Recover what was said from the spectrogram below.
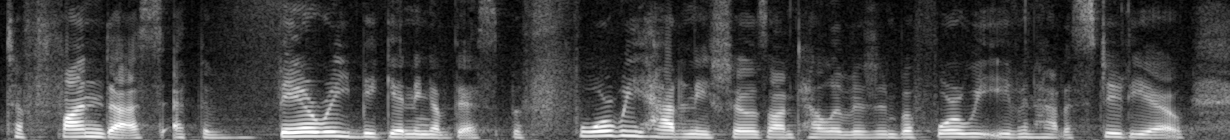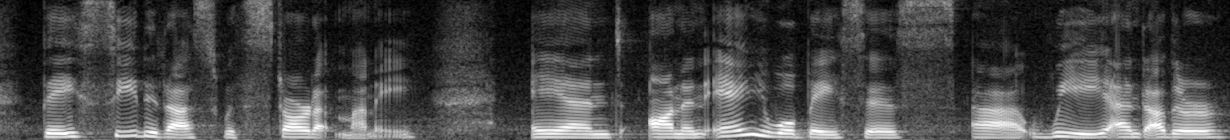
to fund us at the very beginning of this, before we had any shows on television, before we even had a studio. They seeded us with startup money. And on an annual basis, uh, we and other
